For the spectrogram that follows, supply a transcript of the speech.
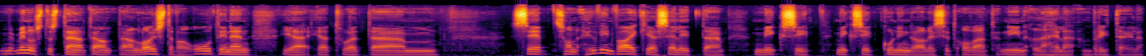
minusta tämä, on, tämä on loistava uutinen ja, ja tuota, mm, se, se on hyvin vaikea selittää, miksi, miksi kuningaalliset ovat niin lähellä Briteille.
